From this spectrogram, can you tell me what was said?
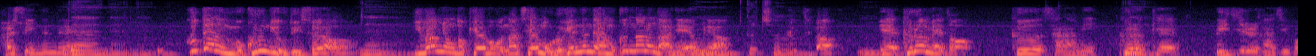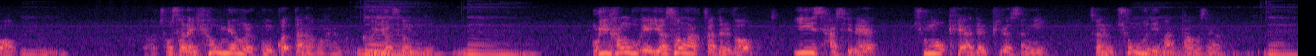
할 수 있는데 네, 네, 네, 그때는 뭐 그런 게 어디 있어요 네. 이완용도 걔보고 나 쟤 모르겠는데 하면 끝나는 거 아니에요 그냥 음, 그렇죠. 그렇죠? 음, 예, 그럼에도 그 사람이 그렇게 의지를 가지고 음, 어, 조선의 혁명을 꿈꿨다라고 하는 거예요. 그 네, 여성이. 네, 우리 한국의 여성학자들도 이 사실에 주목해야 될 필요성이 저는 충분히 음. 많다고 생각합니다. 네.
